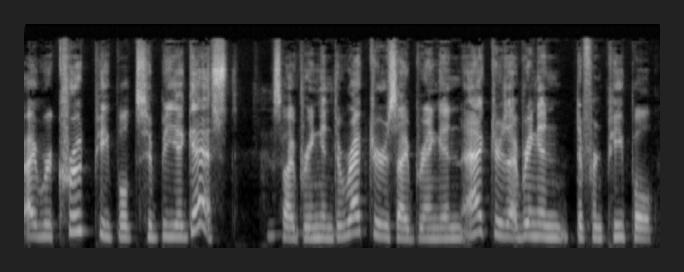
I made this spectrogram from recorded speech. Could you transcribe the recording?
I recruit people to be a guest. So I bring in directors, I bring in actors, I bring in different people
